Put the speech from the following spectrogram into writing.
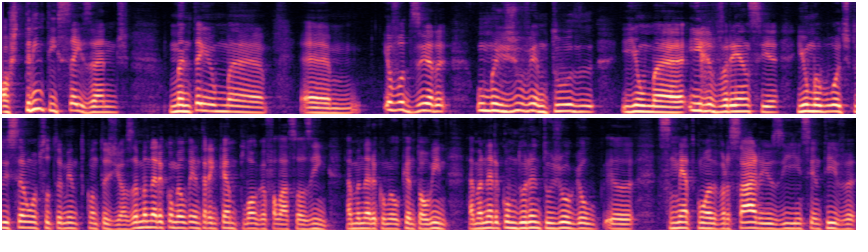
aos 36 anos mantém uma, um, eu vou dizer, uma juventude e uma irreverência e uma boa disposição absolutamente contagiosa. A maneira como ele entra em campo logo a falar sozinho, a maneira como ele canta o hino, a maneira como durante o jogo ele uh, se mete com adversários e incentiva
